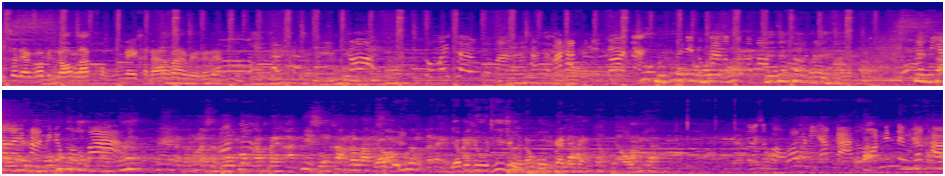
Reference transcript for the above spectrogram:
แบบว่าแสดงว่าเป็นน้องรักของในคณะมากเลยนะเนี่ย ก็คงไม่เชิงประมาณนั้นนะคะแต่ว่าถ้าสนิทก็จะสนิทมากๆแล้วก็ต้องชอบมันมีอะไรค่ะมีแต่ความว่าแม่นะครับว่าสนุกพวกกันไปอาจมีสงครามระหว่างเดี๋ยวสอไปงเมืองกันเลยเดี๋ยวไปดูที่อยู่น้องอุ้มกันเลยกันไปเอาเนี่ยเดี๋ยวจะบอกว่าวันนี้อากาศร้อนนิดนึงนะคะ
